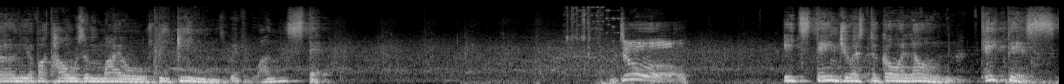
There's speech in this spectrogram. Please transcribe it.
journey of a thousand miles begins with one step. Duel! It's dangerous to go alone. Take this.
